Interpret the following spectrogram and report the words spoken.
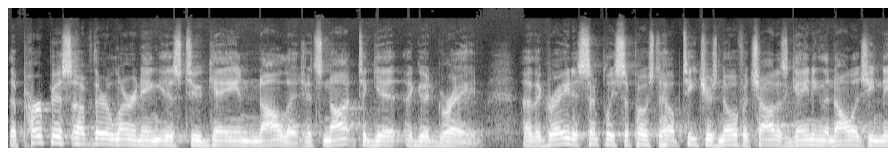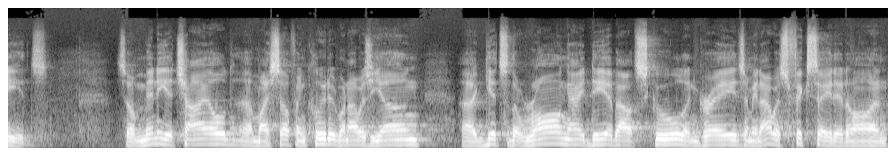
The purpose of their learning is to gain knowledge. It's not to get a good grade. Uh, the grade is simply supposed to help teachers know if a child is gaining the knowledge he needs. So many a child, uh, myself included when I was young, uh, gets the wrong idea about school and grades. I mean, I was fixated on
